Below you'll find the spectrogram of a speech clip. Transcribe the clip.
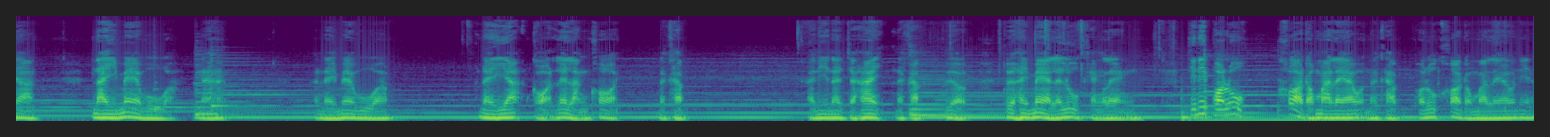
ยาธิในแม่วัวนะฮะในแม่วัว ในยะก่อนและหลังคลอดนะครับ อันนี้น่าจะให้นะครับเพื่อเพื่อให้แม่และลูกแข็งแรง ทีนี้พอลูกคลอดออกมาแล้วนะครับ พอลูกคลอดออกมาแล้วเนี่ย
